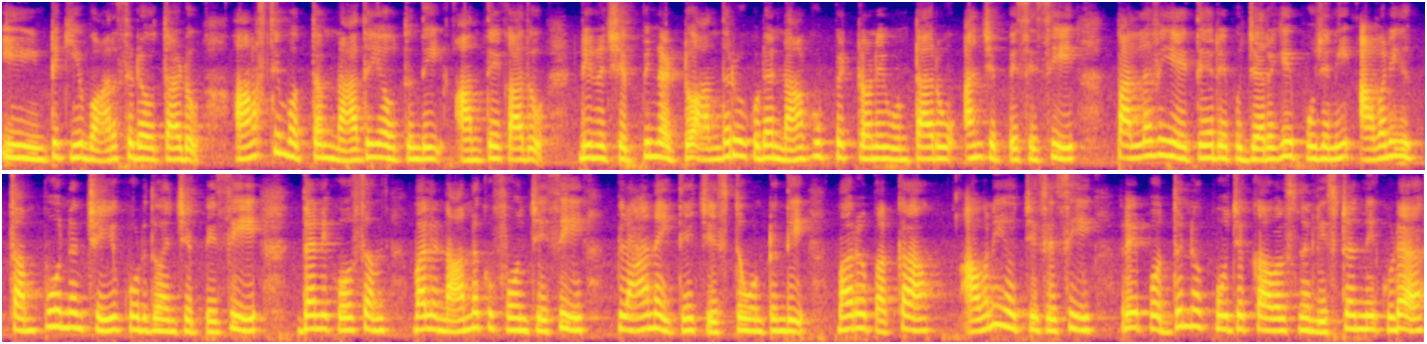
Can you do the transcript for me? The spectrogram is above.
ఈ ఇంటికి వారసుడవుతాడు. ఆస్తి మొత్తం నాదే అవుతుంది. అంతేకాదు నేను చెప్పినట్టు అందరూ కూడా నా గుప్పెట్లోనే ఉంటారు అని చెప్పేసేసి పల్లవి అయితే రేపు జరిగే పూజని అవని సంపూర్ణం చేయకూడదు అని చెప్పేసి దానికోసం వాళ్ళ నాన్నకు ఫోన్ చేసి ప్లాన్ అయితే చేస్తూ ఉంటుంది. మరోపక్క అవని వచ్చేసేసి రేపొద్దున్న పూజకు కావాల్సిన లిస్ట్ అన్నీ కూడా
